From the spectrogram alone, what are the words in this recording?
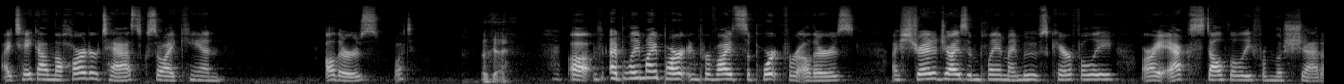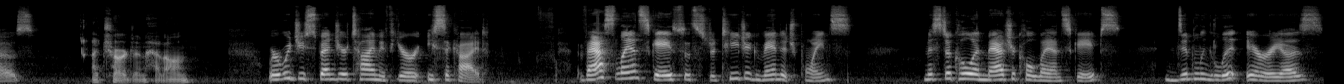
I take on the harder tasks so I can. Others. What? Okay. Uh, I play my part and provide support for others. I strategize and plan my moves carefully, or I act stealthily from the shadows. I charge in head on. Where would you spend your time if you're isekai'd? Vast landscapes with strategic vantage points, mystical and magical landscapes, dimly lit areas,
